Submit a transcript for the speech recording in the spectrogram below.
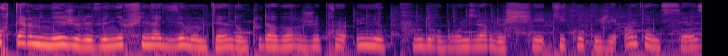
Terminer, je vais venir finaliser mon teint. Donc tout d'abord, je prends une poudre bronzer de chez Kiko que j'ai en teinte 16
